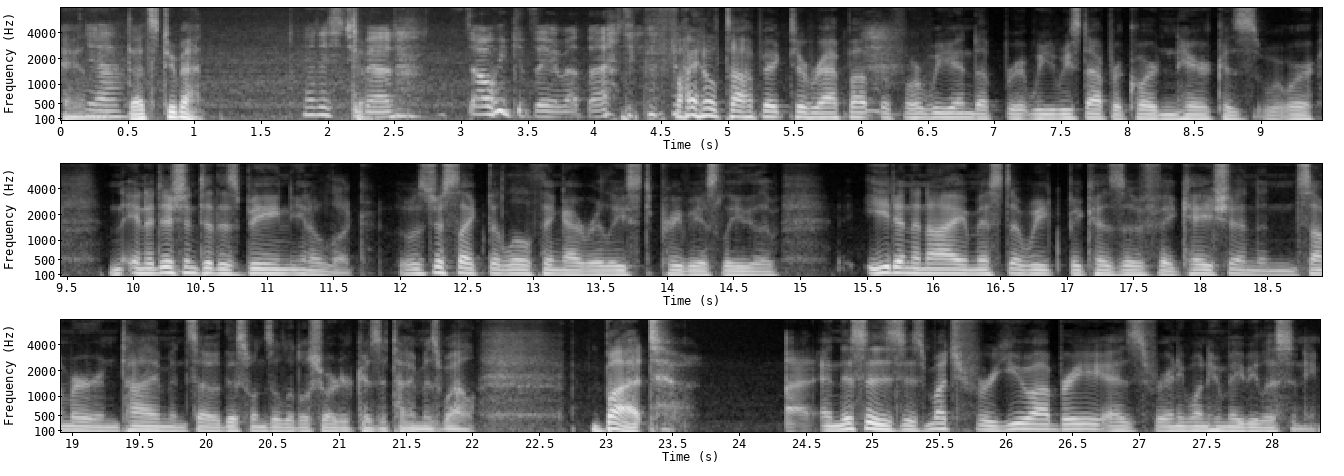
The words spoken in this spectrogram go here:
and Yeah. that's too bad. That is too So- bad. That's all we can say about that. Final topic to wrap up before we end up we we stop recording here because we're in addition to this being you know look it was just like the little thing I released previously the Eden and I missed a week because of vacation and summer and time and so this one's a little shorter because of time as well. But uh, and this is as much for you Aubrey as for anyone who may be listening.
